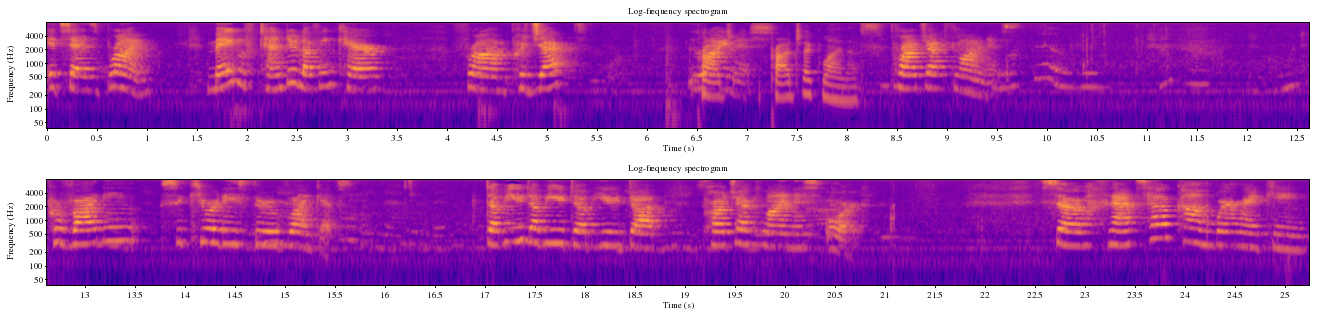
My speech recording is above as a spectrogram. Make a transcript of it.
it says, Brian, made with tender loving care from Project Proj- Linus. Project Linus. Project Linus. Providing security through blankets. www.projectlinus.org. So that's how come we're making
